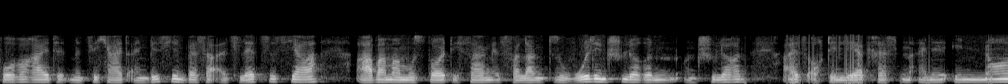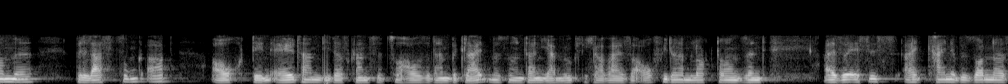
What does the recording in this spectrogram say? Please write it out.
vorbereitet, mit Sicherheit ein bisschen besser als letztes Jahr. Aber man muss deutlich sagen, es verlangt sowohl den Schülerinnen und Schülern als auch den Lehrkräften eine enorme Belastung ab. Auch den Eltern, die das Ganze zu Hause dann begleiten müssen und dann ja möglicherweise auch wieder im Lockdown sind. Also es ist keine besonders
